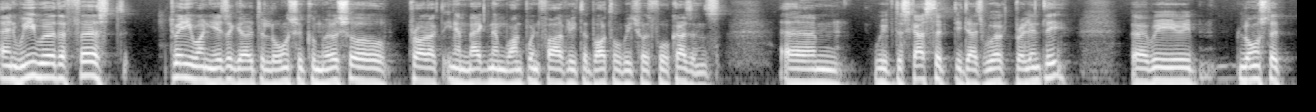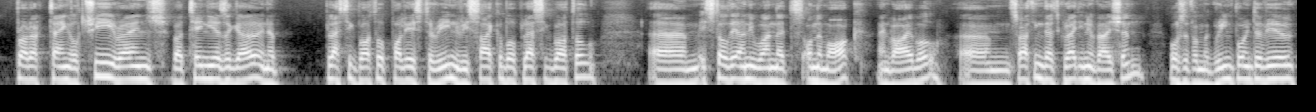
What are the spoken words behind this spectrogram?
And we were the first 21 years ago to launch a commercial product in a Magnum 1.5 litre bottle, which was Four Cousins. Um, We've discussed it. It has worked brilliantly. Uh, we launched a product Tangle Tree range about 10 years ago in a plastic bottle, polyester, recyclable plastic bottle. Um, it's still the only one that's on the mark and viable. Um, so I think that's great innovation, also from a green point of view.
